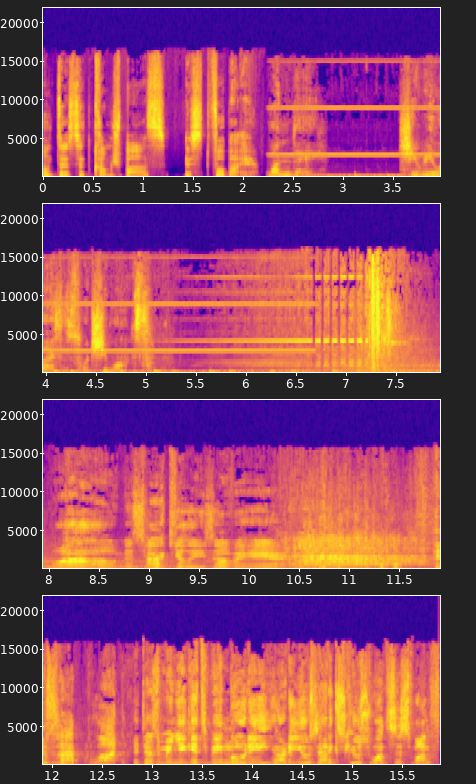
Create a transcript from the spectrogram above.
und der Sitcom-Spaß ist vorbei. One day, she realizes what she wants. Whoa, Miss Hercules over here. Is that blood? It doesn't mean you get to be moody. You already used that excuse once this month.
